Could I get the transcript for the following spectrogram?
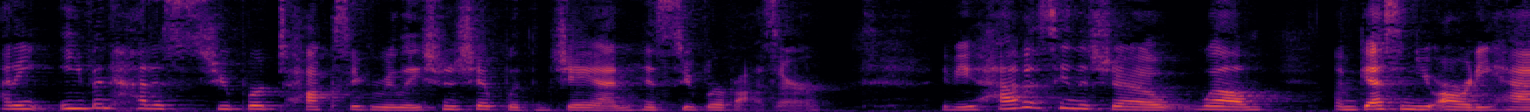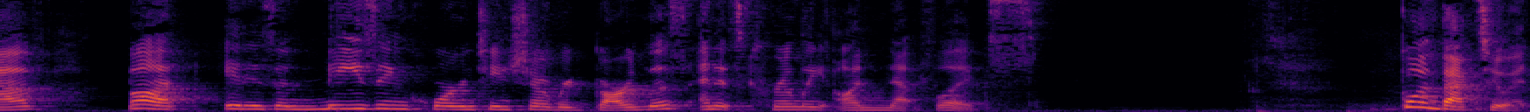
and he even had a super toxic relationship with Jan, his supervisor. If you haven't seen the show, well, I'm guessing you already have, but it is an amazing quarantine show regardless, and it's currently on Netflix. Going back to it,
